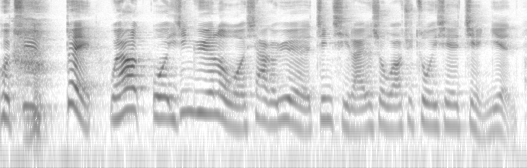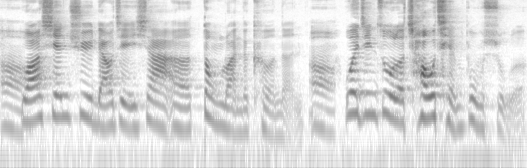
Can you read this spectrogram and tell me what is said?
我去，对，我要，我已经约了，我下个月经期来的时候，我要去做一些检验，嗯，我要先去了解一下，呃，冻卵的可能，嗯，我已经做了超前部署了，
